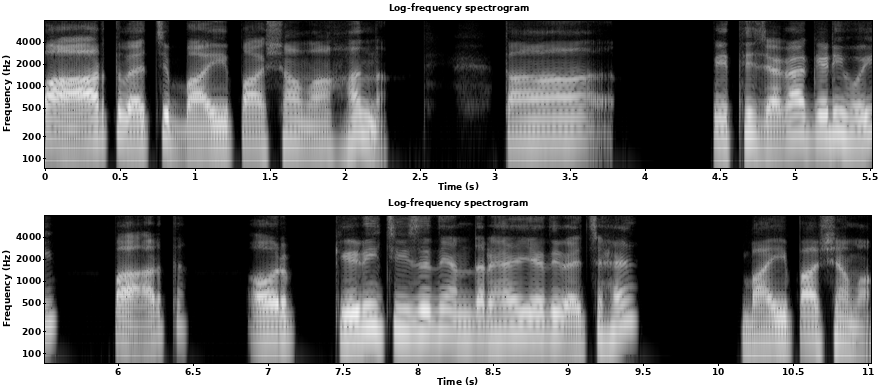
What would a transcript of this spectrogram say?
ਭਾਰਤ ਵਿੱਚ 22 ਭਾਸ਼ਾਵਾਂ ਹਨ ਤਾਂ ਇੱਥੇ ਜਗ੍ਹਾ ਕਿਹੜੀ ਹੋਈ ਭਾਰਤ ਔਰ ਕਿਹੜੀ ਚੀਜ਼ ਦੇ ਅੰਦਰ ਹੈ ਇਹਦੇ ਵਿੱਚ ਹੈ 22 ਭਾਸ਼ਾਵਾਂ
